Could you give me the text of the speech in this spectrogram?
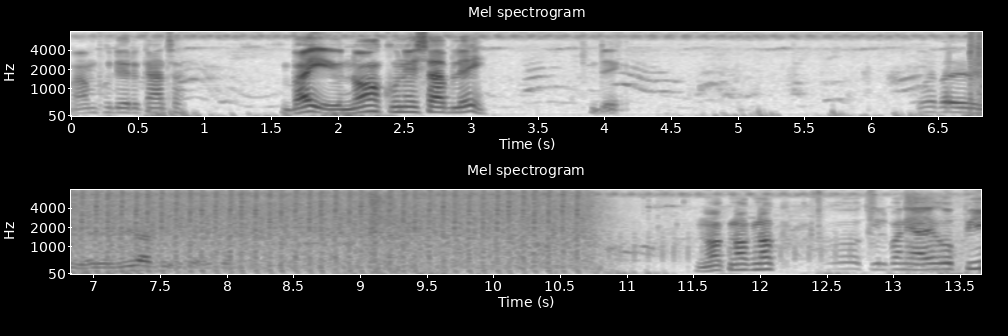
मामफुलीहरू कहाँ छ भाइ न कुनै हिसाबले है नक नक नक ओ किल पनि आयो ओपी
